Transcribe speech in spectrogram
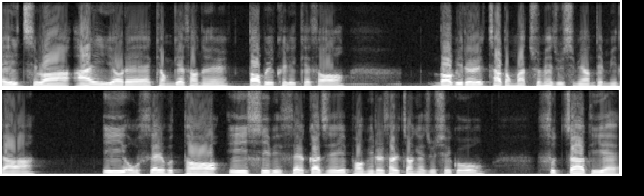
H와 I 열의 경계선을 더블 클릭해서 너비를 자동 맞춤 해 주시면 됩니다. E5셀부터 E12셀까지 범위를 설정해 주시고 숫자 뒤에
